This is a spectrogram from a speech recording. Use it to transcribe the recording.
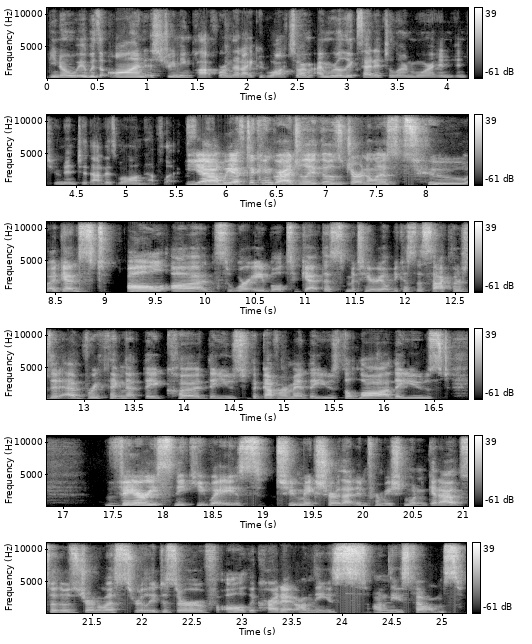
you know it was on a streaming platform that I could watch. So I'm I'm really excited to learn more and, and tune into that as well on Netflix. Yeah, we have to congratulate those journalists who against all odds were able to get this material because the Sacklers did everything that they could. They used the government, they used the law, they used very sneaky ways to make sure that information wouldn't get out. So those journalists really deserve all the credit on these on these films.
